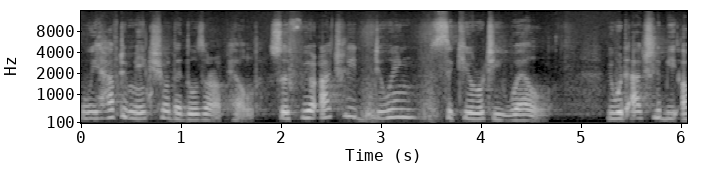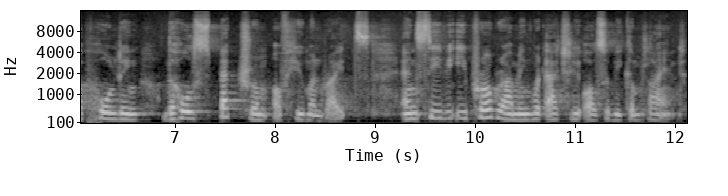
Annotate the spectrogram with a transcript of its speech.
we have to make sure that those are upheld. So if we are actually doing security well, we would actually be upholding the whole spectrum of human rights. And CVE programming would actually also be compliant.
